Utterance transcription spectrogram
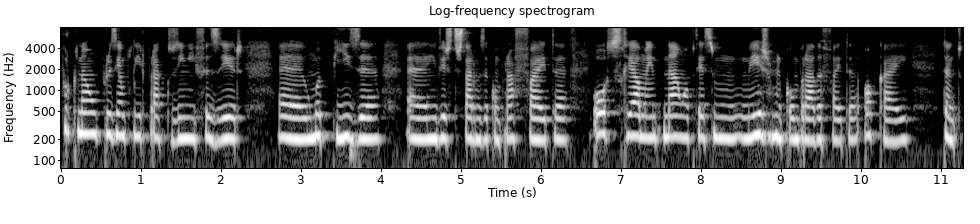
por que não, por exemplo, ir para a cozinha e fazer uh, uma pizza uh, em vez de estarmos a comprar feita? Ou se realmente não apetece-me mesmo comprada feita, ok. Portanto,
